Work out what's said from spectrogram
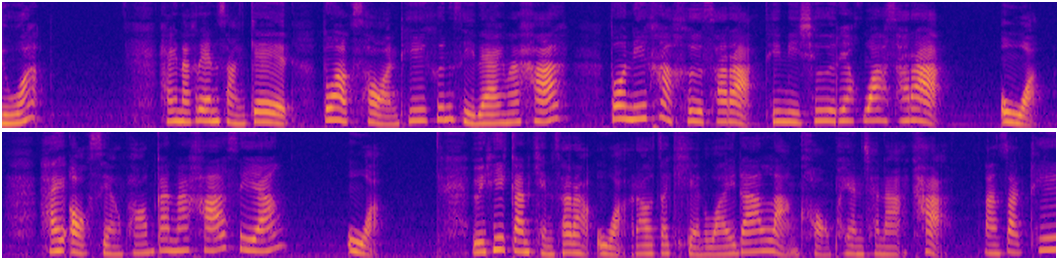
ยัวให้นักเรียนสังเกตตัวอักษรที่ขึ้นสีแดงนะคะ ตัวนี้ค่ะคือสระที่มีชื่อเรียกว่าสระอัวให้ออกเสียงพร้อมกันนะคะ เสียงอัว วิธีการเขียนสระอัวเราจะเขียนไว้ด้านหลังของพยัญชนะค่ะ หลังจากที่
